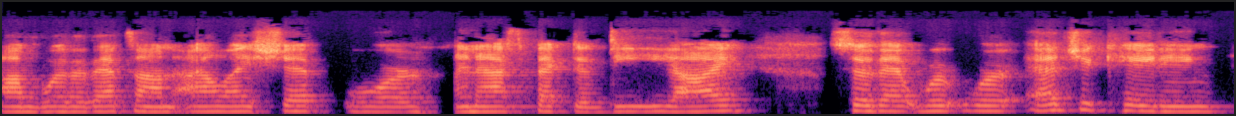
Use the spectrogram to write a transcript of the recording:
um, whether that's on allyship or an aspect of DEI, so that we're, we're educating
